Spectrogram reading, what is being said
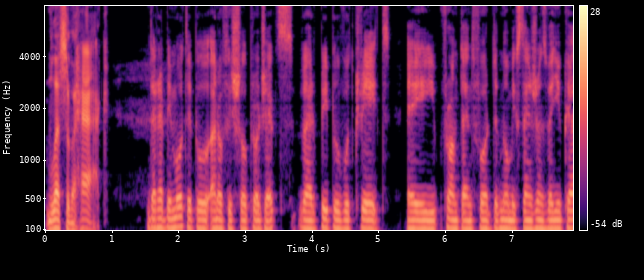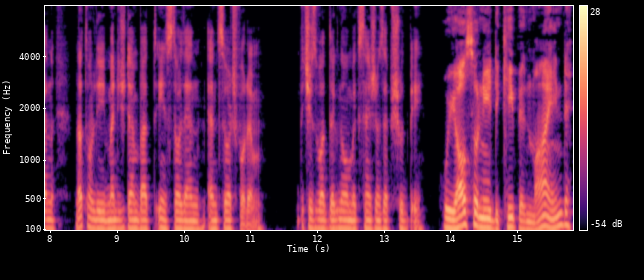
less of a hack. There have been multiple unofficial projects where people would create a front end for the GNOME extensions where you can not only manage them but install them and search for them which is what the GNOME extensions app should be. We also need to keep in mind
